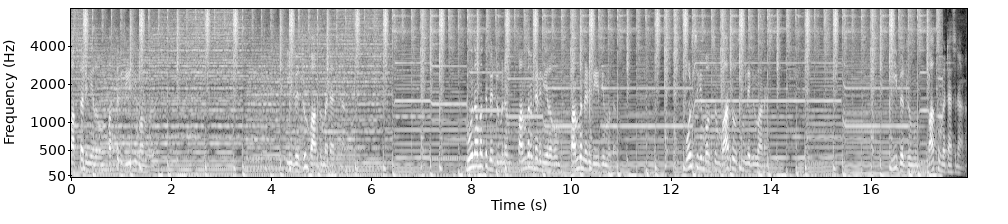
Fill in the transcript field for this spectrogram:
പത്തടി നീളവും പത്തടി വീതിയുമാണ് ഈ ബെഡ്റൂം ബാത്റൂം അറ്റാച്ചാണ് മൂന്നാമത്തെ ബെഡ്റൂമിനും പന്ത്രണ്ട് അടി നീളവും പന്ത്രണ്ട് അടി വീതിയുമുണ്ട് ഫോൾ സീലിംഗ് ബോക്സും വാർഡ്രോബ്സും ലഭ്യമാണ്. ഈ ബെഡ്റൂമും ബാത്റൂം അറ്റാച്ച്ഡ് ആണ്.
